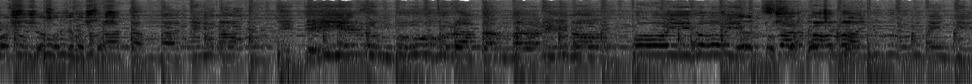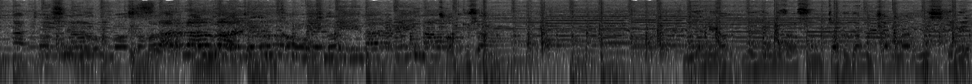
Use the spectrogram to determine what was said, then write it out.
başlayacağız arkadaşlar. Evet dostlar gerçekten tavsiye ediyorum. Bazlama hem kahvaltıda çok güzel yeniyor. Bilginiz olsun. Tadı da mükemmel mis gibi.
